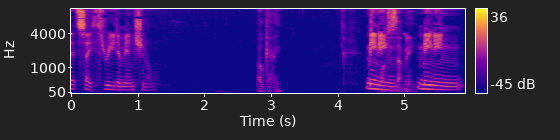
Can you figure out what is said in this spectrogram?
let's say, three dimensional. Okay. Meaning, does that mean? Meaning,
